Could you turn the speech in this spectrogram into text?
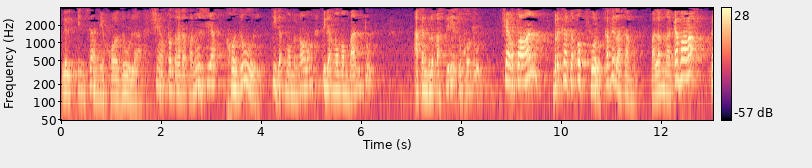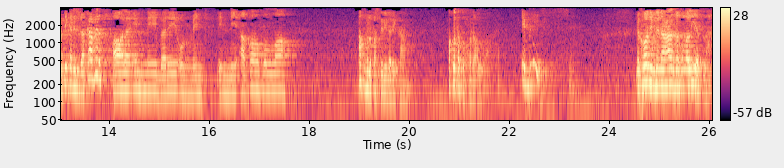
lil insani khudula. Syaitan terhadap manusia khudul, tidak mau menolong, tidak mau membantu. Akan berlepas diri itu khudul. Syaitan berkata, "Ukfur, kafirlah kamu." Falamma kafara, ketika dia sudah kafir, qala inni bari'un mink, inni akhafullah. Aku berlepas diri dari kamu. Aku takut pada Allah. Iblis. Ikhwan ibn a'azakumullah lihatlah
